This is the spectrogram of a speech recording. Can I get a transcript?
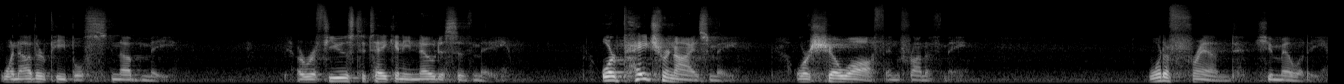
when other people snub me, or refuse to take any notice of me, or patronize me, or show off in front of me? What a friend, humility.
